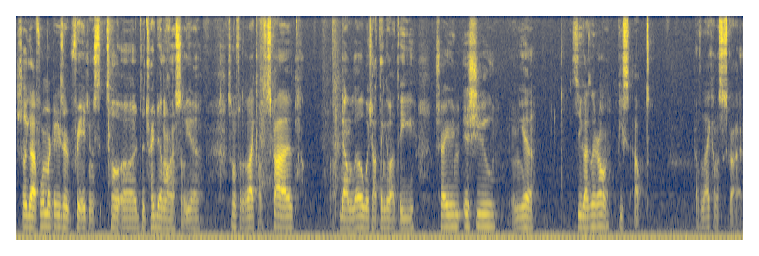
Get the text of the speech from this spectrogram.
so we got four more days of free agents till uh, the trade deadline. So yeah, so don't forget to like, comment, subscribe down below what y'all think about the trade issue and yeah, see you guys later on. Peace out. Have a like, comment, subscribe.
